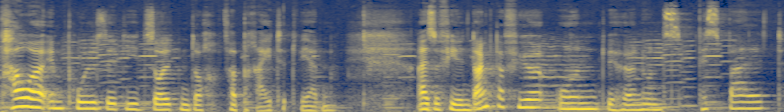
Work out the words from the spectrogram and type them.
Power-Impulse, die sollten doch verbreitet werden. Also vielen Dank dafür und wir hören uns. Bis bald.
